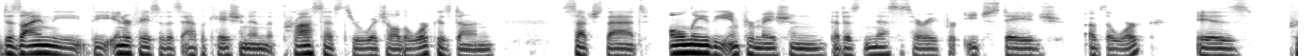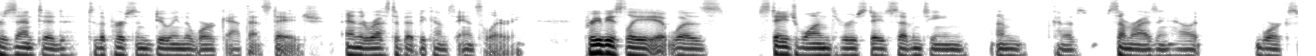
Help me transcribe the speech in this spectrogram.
design the the interface of this application and the process through which all the work is done such that only the information that is necessary for each stage of the work is presented to the person doing the work at that stage and the rest of it becomes ancillary. Previously it was stage 1 through stage 17 i'm kind of summarizing how it works.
